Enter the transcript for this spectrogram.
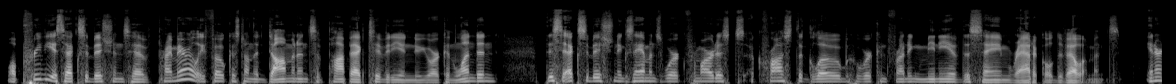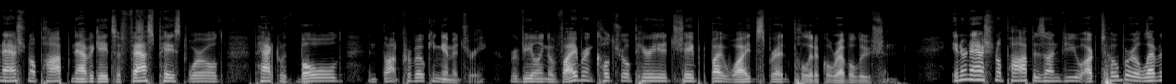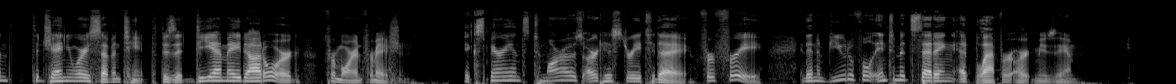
While previous exhibitions have primarily focused on the dominance of pop activity in New York and London, this exhibition examines work from artists across the globe who were confronting many of the same radical developments. International Pop navigates a fast paced world packed with bold and thought provoking imagery, revealing a vibrant cultural period shaped by widespread political revolution. International Pop is on view October 11th to January 17th. Visit dma.org for more information. Experience tomorrow's art history today for free and in a beautiful, intimate setting at Blaffer Art Museum.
